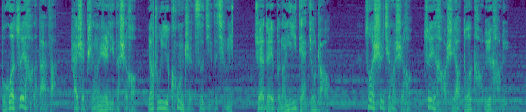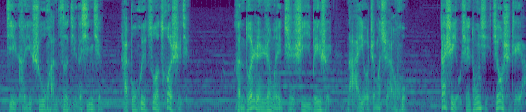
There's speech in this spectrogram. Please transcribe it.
不过，最好的办法还是平日里的时候要注意控制自己的情绪，绝对不能一点就着。做事情的时候，最好是要多考虑考虑。既可以舒缓自己的心情，还不会做错事情。很多人认为只是一杯水，哪有这么玄乎？但是有些东西就是这样，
